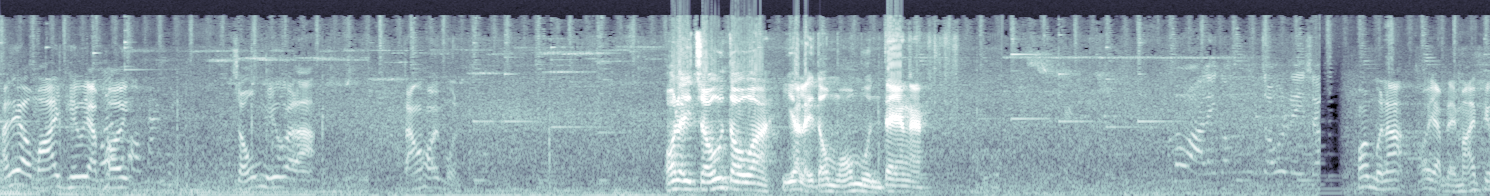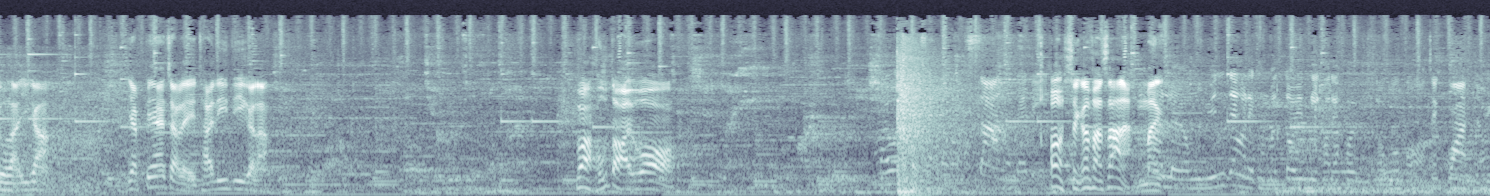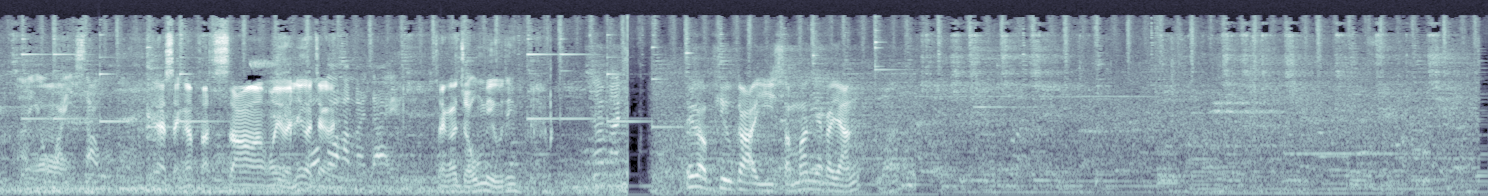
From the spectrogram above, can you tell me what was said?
喺呢度買票入去祖廟噶啦，等開門。我哋早到啊！依家嚟到摸門釘啊！都話你咁早你想開門啦，可以入嚟買票啦！依家入邊咧就嚟睇呢啲噶啦。哇，好大喎！山啊？哦，食緊佛山啊？唔係，良苑即係我哋琴日對面，我哋去唔到嗰個，即係關咗，係個維修嗰個。呢個成個佛山，我以為呢個淨係嗰個係咪就係？成個祖廟添。呢個票價二十蚊一個人。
